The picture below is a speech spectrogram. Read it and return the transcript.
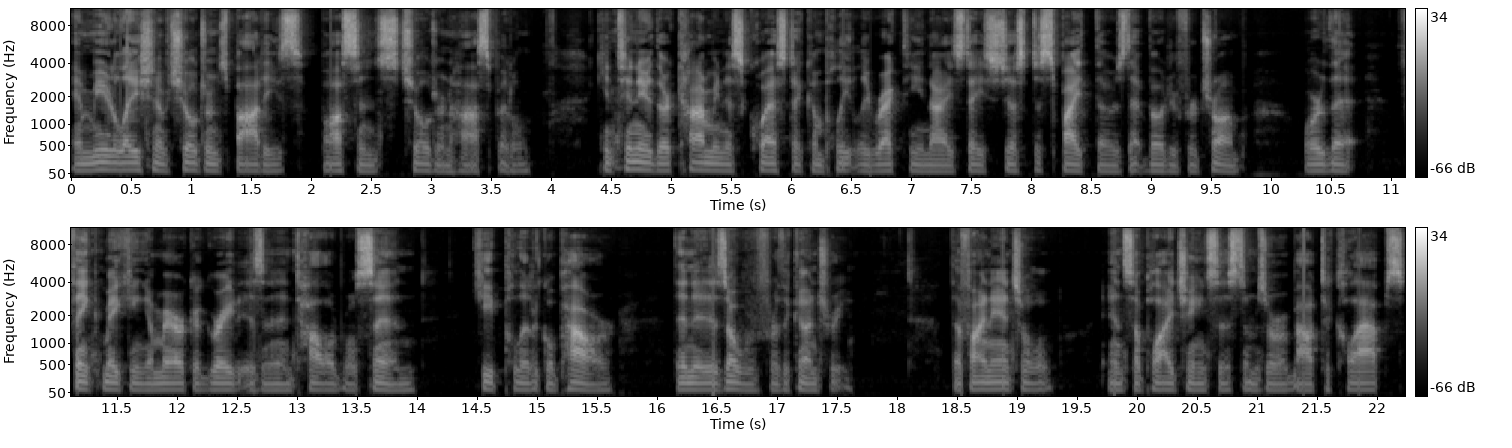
and mutilation of children's bodies, Boston's Children's Hospital, continue their communist quest to completely wreck the United States just despite those that voted for Trump or that think making America great is an intolerable sin, keep political power, then it is over for the country. The financial and supply chain systems are about to collapse,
